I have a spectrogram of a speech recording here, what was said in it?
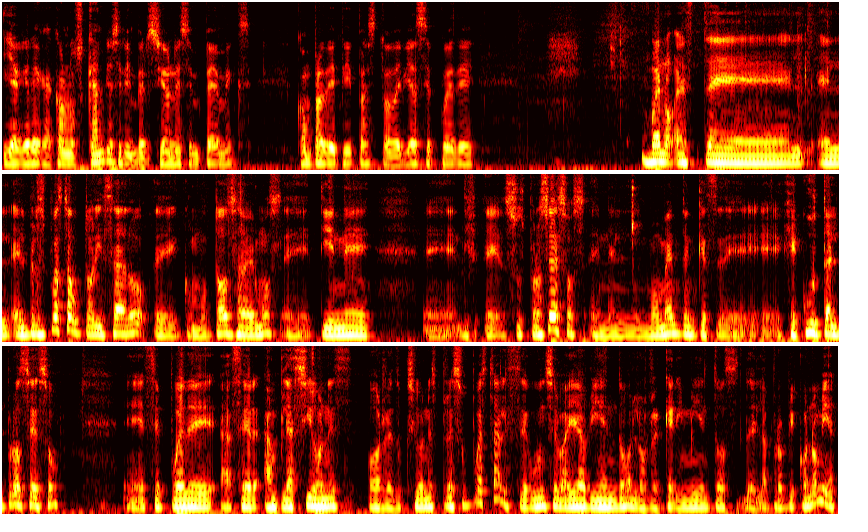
y agrega con los cambios y inversiones en Pemex, compra de pipas, todavía se puede bueno, este, el, presupuesto autorizado, eh, como todos sabemos, eh, tiene sus procesos. En el momento en que se ejecuta el proceso, se puede hacer ampliaciones o reducciones presupuestales según se vaya viendo los requerimientos de la propia economía.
